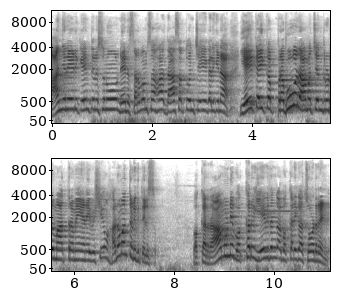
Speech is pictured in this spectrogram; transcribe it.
ఆంజనేయుడికి ఏం తెలుసును? నేను సర్వం సహా దాసత్వం చేయగలిగిన ఏకైక ప్రభువు రామచంద్రుడు మాత్రమే అనే విషయం హనుమంతుడికి తెలుసు. ఒక్క రాముణ్ణి ఒక్కరు ఏ విధంగా ఒక్కరిగా చూడరండి?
